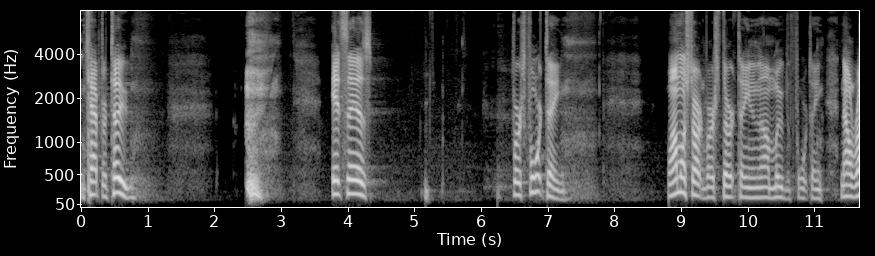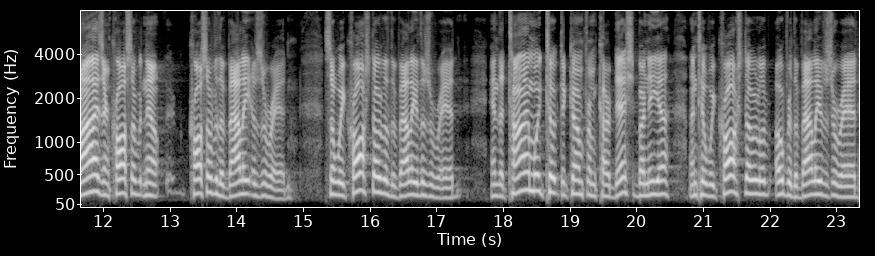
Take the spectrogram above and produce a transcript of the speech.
in chapter 2, it says, verse 14. Well, I'm going to start in verse 13 and I'll move to 14. Now rise and cross over now cross over the valley of Zered. So we crossed over the valley of the Zered, and the time we took to come from Kadesh Barnea until we crossed over, the valley of Zered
